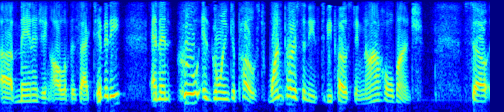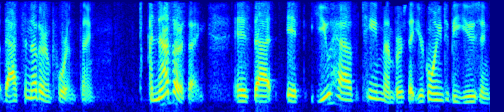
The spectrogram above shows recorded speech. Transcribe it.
uh, managing all of this activity, and then who is going to post. One person needs to be posting, not a whole bunch. So that's another important thing. Another thing is that if you have team members that you're going to be using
